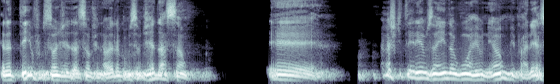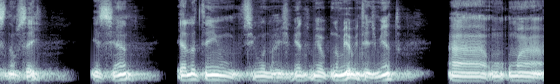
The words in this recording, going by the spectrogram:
ela tem a função de redação final, ela é a comissão de redação. É, acho que teremos ainda alguma reunião, me parece, não sei, esse ano. Ela tem um, segundo o regimento, meu, no meu entendimento, a, uma,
